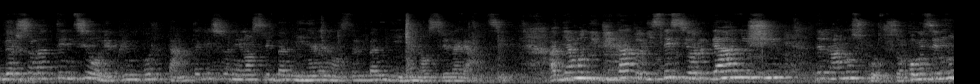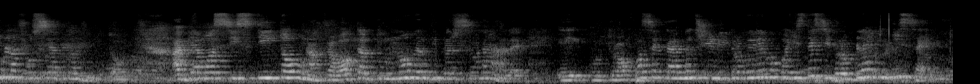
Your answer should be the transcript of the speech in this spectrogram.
verso l'attenzione più importante che sono i nostri bambini e le nostre bambine, i nostri ragazzi. Abbiamo digitato gli stessi organici dell'anno scorso, come se nulla fosse accaduto. Abbiamo assistito un'altra volta al turnover di personale e purtroppo a settembre ci ritroveremo con gli stessi problemi di sempre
